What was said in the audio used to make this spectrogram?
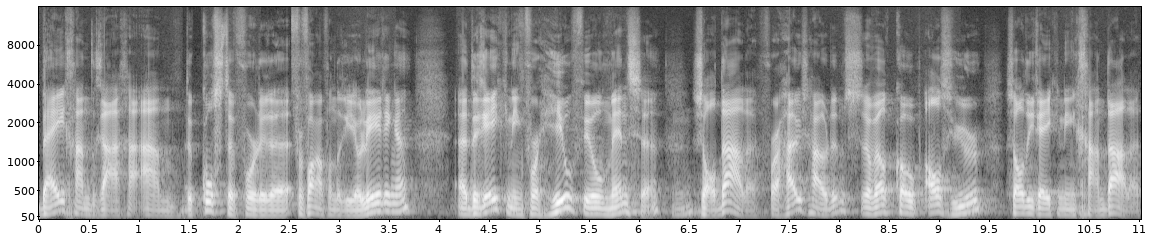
bij gaan dragen aan de kosten voor de vervangen van de rioleringen. Uh, de rekening voor heel veel mensen zal dalen. Voor huishoudens, zowel koop als huur, zal die rekening gaan dalen.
